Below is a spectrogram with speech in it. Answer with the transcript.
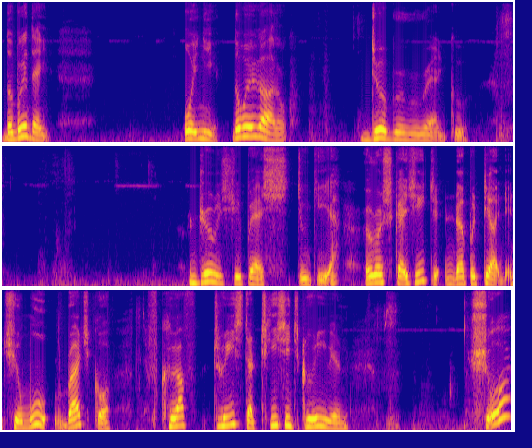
Добрий день. Ой, ні. Добрий ранок. Доброго ранку. Друзі пес студія. Розкажіть на питання, чому батько вкрав 300 тисяч гривень? Що?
